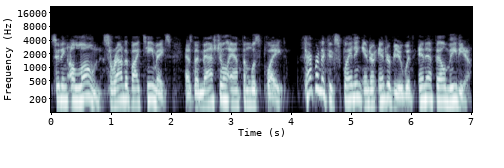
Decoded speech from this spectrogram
sitting alone, surrounded by teammates, as the national anthem was played. Kaepernick explaining in an interview with NFL media.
